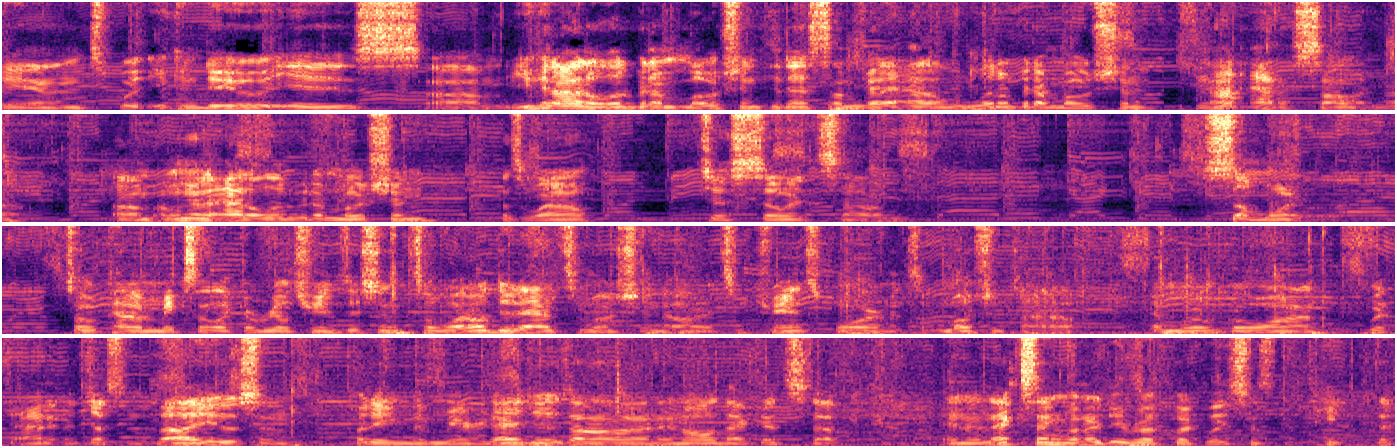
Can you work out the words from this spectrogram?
And what you can do is um, you can add a little bit of motion to this. I'm gonna add a little bit of motion, not add a solid. No, um, I'm gonna add a little bit of motion as well, just so it's um, somewhat. So it kind of makes it like a real transition. So what I'll do to add some motion, I'll add some transform and some motion tile, and we'll go on with adjusting the values and putting the mirrored edges on and all that good stuff. And the next thing I'm gonna do real quickly is just take the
